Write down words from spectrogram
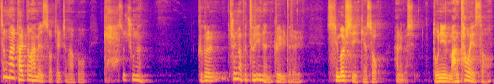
정말 갈등하면서 결정하고 계속 주는 그걸 주님 앞에 드리는 그 일들을 쉼없이 계속 하는 것입니다. 돈이 많다고 해서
